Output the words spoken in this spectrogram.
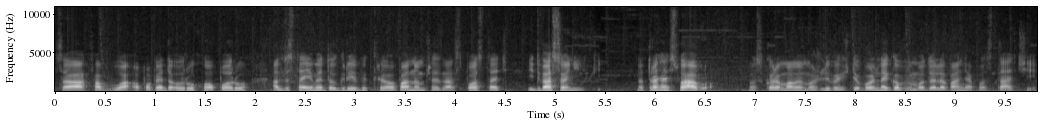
Cała fabuła opowiada o ruchu oporu, a dostajemy do gry wykreowaną przez nas postać i dwa Soniki. No trochę słabo, bo skoro mamy możliwość dowolnego wymodelowania postaci,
